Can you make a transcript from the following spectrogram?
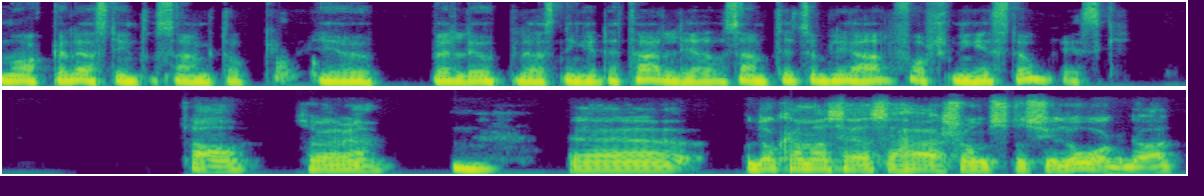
makalöst intressant och ger upp väldig upplösning i detaljer och samtidigt så blir all forskning historisk. Ja, så är det. Mm. Eh, och då kan man säga så här som sociolog då att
